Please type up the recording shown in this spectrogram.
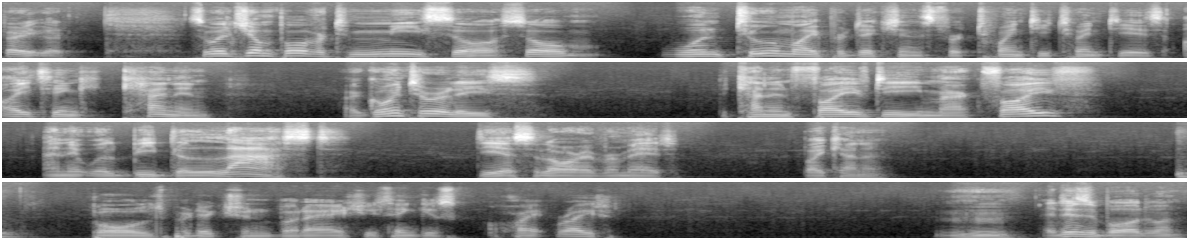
very good. So we'll jump over to me. So, so one, two of my predictions for 2020 is I think Canon are going to release the Canon 5D Mark V, and it will be the last DSLR ever made by Canon. Bold prediction, but I actually think it's quite right. Mhm, It is a bold one.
